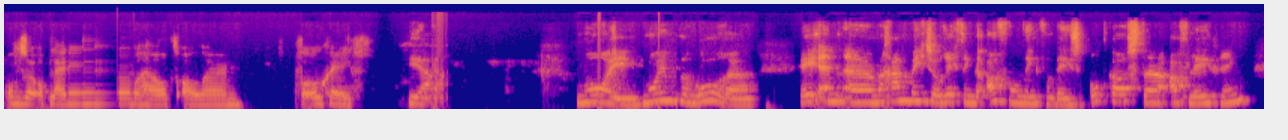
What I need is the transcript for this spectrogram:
onze opleiding Global Health al um, voor ogen heeft. Ja, mooi. Mooi om te horen. Hey, en uh, we gaan een beetje zo richting de afronding van deze podcast-aflevering.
